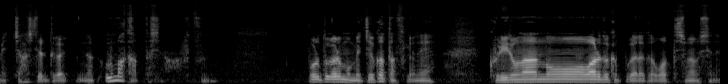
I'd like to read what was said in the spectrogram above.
めっちゃ走ってるってか、なんかうまかったしな、普通に。ポルトガルもめっちゃ良かったんですけどね。クリロナのワールドカップがだから終わってしまいましたね。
